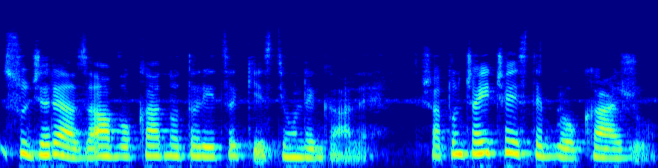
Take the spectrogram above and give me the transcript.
sugerează avocat, notăriță, chestiuni legale. Și atunci aici este blocajul.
